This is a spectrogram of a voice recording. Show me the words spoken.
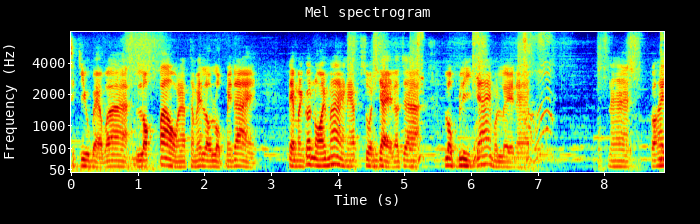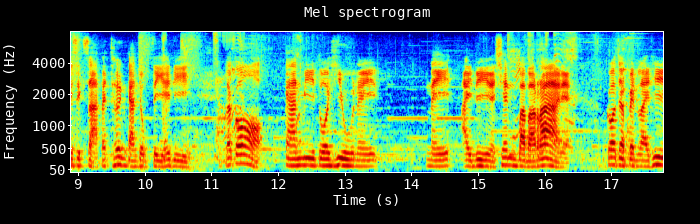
สกิลแบบว่าล็อกเป้านะครับทำให้เราหลบไม่ได้ แต่มันก็น้อยมากนะครับ ส่วนใหญ่เราจะหลบหลีกได้หมดเลยนะครับนะฮะ ก็ให้ศึกษาแพทเทิร์นการโจมตีให้ดี แล้วก็การมีตัวฮิลในใน ID เนี่ยเช่นบาบาร่าเนี่ยก็จะเป็นอะไรที่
